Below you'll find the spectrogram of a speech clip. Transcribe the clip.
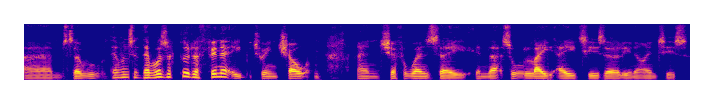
Um, so there was a, there was a good affinity between Charlton and Sheffield Wednesday in that sort of late eighties, early nineties.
